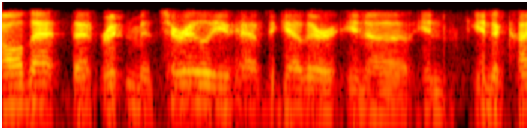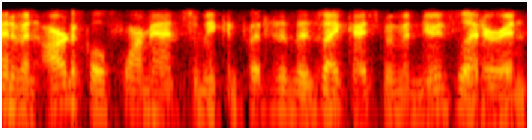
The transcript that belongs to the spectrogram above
all that that written material you have together in a in in a kind of an article format, so we can put it in the Zeitgeist Movement newsletter and.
